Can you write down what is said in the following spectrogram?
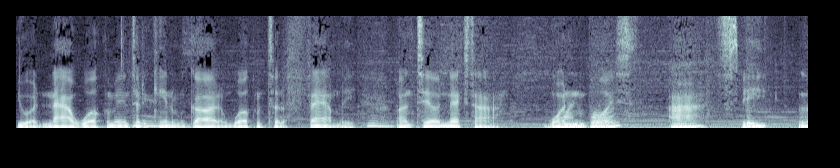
you are now welcome into the kingdom of God and welcome to the family. Yes. Until next time, one, One voice, voice, I I speak speak life.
